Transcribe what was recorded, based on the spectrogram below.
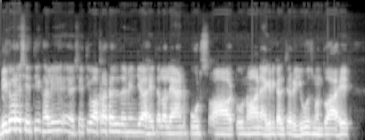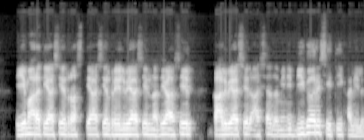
बिगर शेतीखाली शेती वापराखाली जमीन जी आहे त्याला land puts to non agriculture use म्हणतो आहे. इमारती असेल रस्ते असेल रेल्वे असेल नद्या असेल कालवे असेल अशा जमिनी बिगर शेती खालील.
